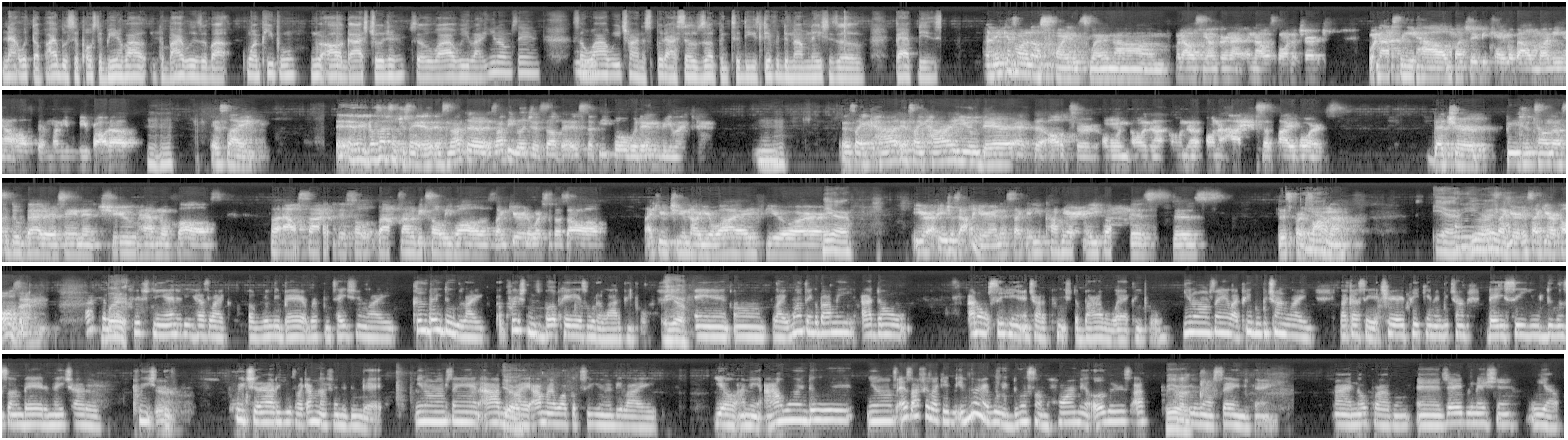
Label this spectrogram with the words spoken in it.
not what the bible is supposed to be about the bible is about one people we're all god's children so why are we like you know what i'm saying so Mhm. why are we trying to split ourselves up into these different denominations of baptists I think it's one of those points when um, when I was younger and I, and I was going to church, when I see how much it became about money, how often money would be brought up. mm-hmm. It's like it, it goes back to what you're saying. It's not the it's not the religion itself. It's the people within religion. Mm-hmm. It's like how it's like how are you there at the altar on on a, on a, on the highest of high horse that you're preaching, telling us to do better, saying that you have no flaws, but outside of this whole but outside of these holy walls, like you're the worst of us all. Like you're cheating on your wife, you're yeah you're you're just out here, and it's like you come here and you put this this this persona. yeah I mean, you're It's right like you're it's like you're opposing. I feel But- like Christianity has like a really bad reputation, like because they do like Christians butt heads with a lot of people. yeah And um, like one thing about me, I don't, I don't sit here and try to preach the Bible at people. You know what I'm saying? Like people be trying to like, like I said, cherry picking and be trying. They see you doing something bad and they try to preach Yeah. the, preach it out of you. It's like I'm not finna do that. You know what I'm saying? I'll be Yeah. like, I might walk up to you and be like, Yo, I mean, I wouldn't do it. You know as I'm saying? So I feel like if, if you're not really doing something harming others, I yeah probably won't say anything. All right, no problem. And JB Nation, we out.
